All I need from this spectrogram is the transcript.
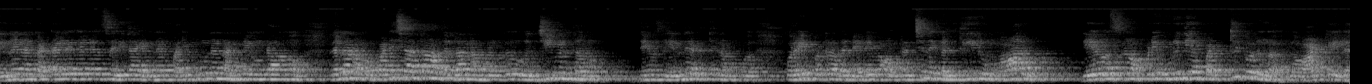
என்னென்ன கட்டளைகளை செய்தா என்ன பரிபூர்ண நன்மை உண்டாகும்? இதெல்லாம் நம்ம படிச்சாதான் அதெல்லாம் நம்மளுக்கு ஒரு ஜீவன் தரும். தேவ எந்த இடத்துல நமக்கு குறைப்பட்டு அதை நிறைவாகும் பிரச்சனைகள் தீரும் மாறும். தேவசனம் அப்படியே உறுதியா பற்றி கொள்ளுங்க உங்க வாழ்க்கையில.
